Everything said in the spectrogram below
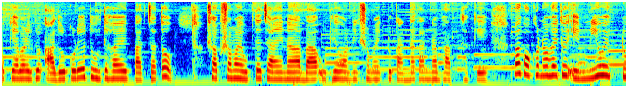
ওকে আবার একটু আদর করেও তুলতে হয় বাচ্চা তো সব সময় উঠতে চায় না বা উঠেও অনেক সময় একটু কান্না কান্না ভাব থাকে বা কখনো হয়তো এমনিও একটু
